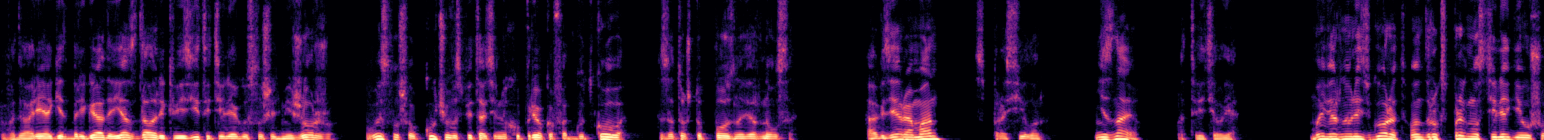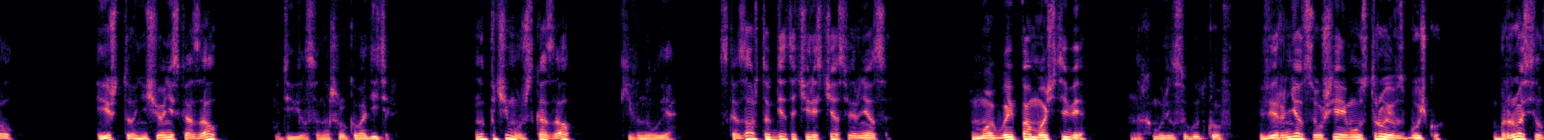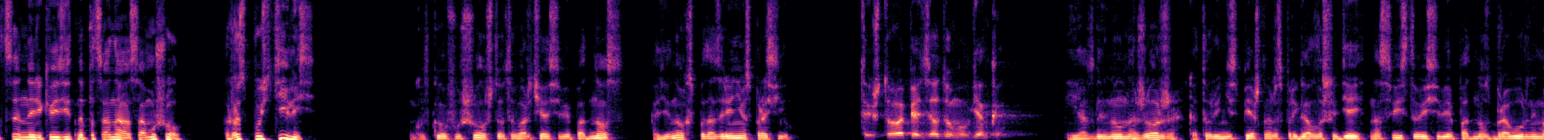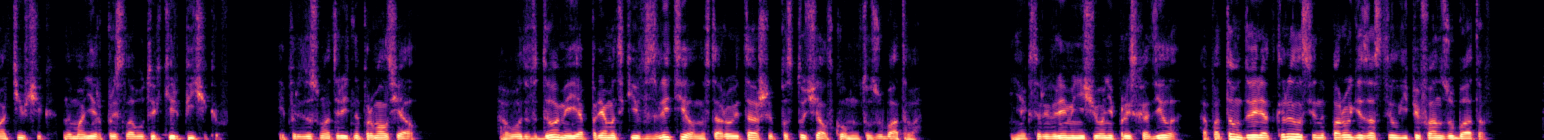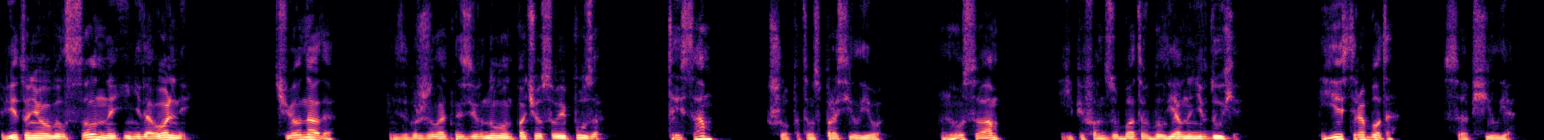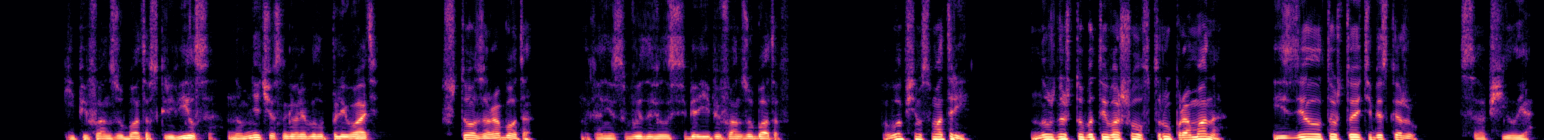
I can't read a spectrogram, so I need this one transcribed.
Во дворе агитбригады я сдал реквизиты телегу с лошадьми Жоржу, выслушал кучу воспитательных упреков от Гудкова за то, что поздно вернулся. «А где Роман?» – спросил он. «Не знаю», – ответил я. «Мы вернулись в город, он вдруг спрыгнул с телеги и ушел». «И что, ничего не сказал?» – удивился наш руководитель. «Ну почему же сказал?» – кивнул я. «Сказал, что где-то через час вернется». «Мог бы и помочь тебе», – нахмурился Гудков. «Вернется, уж я ему устрою взбучку. Бросил ценный реквизит на пацана, а сам ушел. Распустились!» Гудков ушел, что-то ворча себе под нос, Одинок с подозрением спросил. «Ты что опять задумал, Генка?» Я взглянул на Жоржа, который неспешно распрягал лошадей, насвистывая себе под нос бравурный мотивчик на манер пресловутых кирпичиков, и предусмотрительно промолчал. А вот в доме я прямо-таки взлетел на второй этаж и постучал в комнату Зубатова. Некоторое время ничего не происходило, а потом дверь открылась, и на пороге застыл Епифан Зубатов. Вид у него был сонный и недовольный. «Чего надо?» Недоброжелательно зевнул он, почесывая пузо. «Ты сам?» – шепотом спросил его. «Ну, сам». Епифан Зубатов был явно не в духе. «Есть работа», – сообщил я. Епифан Зубатов скривился, но мне, честно говоря, было плевать. «Что за работа?» – наконец выдавил из себя Епифан Зубатов. «В общем, смотри. Нужно, чтобы ты вошел в труп Романа и сделал то, что я тебе скажу», – сообщил я.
